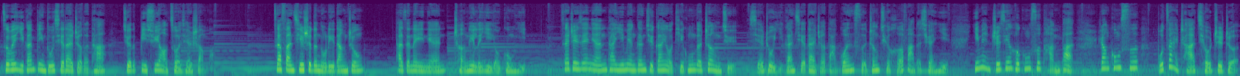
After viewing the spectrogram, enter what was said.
作为乙肝病毒携带者的他，觉得必须要做些什么。在反歧视的努力当中，他在那一年成立了“益友公益”。在这些年，他一面根据肝友提供的证据协助乙肝携带者打官司，争取合法的权益，一面直接和公司谈判，让公司不再查求职者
